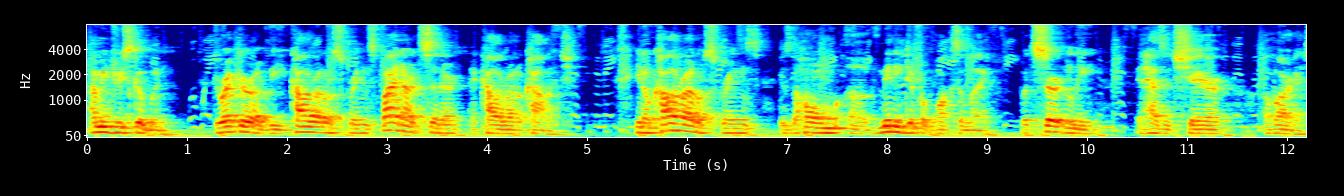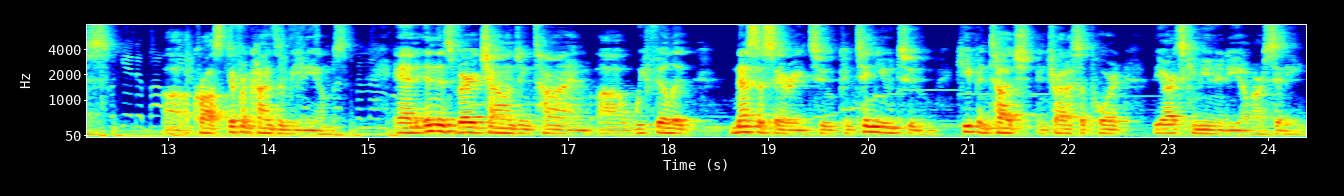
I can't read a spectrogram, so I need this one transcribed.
I'm Idris Goodwin, Director of the Colorado Springs Fine Arts Center at Colorado College. You know, Colorado Springs is the home of many different walks of life, but certainly it has its share of artists uh, across different kinds of mediums. And in this very challenging time, uh, we feel it necessary to continue to keep in touch and try to support the arts community of our city.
